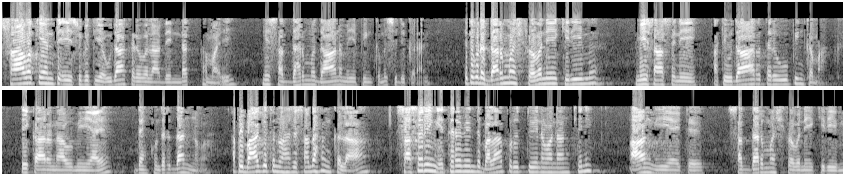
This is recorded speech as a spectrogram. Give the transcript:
ශ්‍රාවකයන්ට ඒ සුගතිය උදා කරවලා දෙන්නත් තමයි මේ සද්ධර්ම දානමය පින්කම සිදු කරන්නේ. එතකොට ධර්ම ශ්‍රවණය කිරීම මේ ශාසනයේ අති උදාරතර වූ පින්කමක්. ඒ කාරණාව මේ අය දැන් හොඳට දන්නවා. අපේ භාග්‍යතුන් වහන්සේ සඳහන් කළා සසරින් එතර වෙන්න බලාපොරොත්තු වෙනවා නම් කෙනෙක් ආන් ඊයට සද්ධර්ම ශ්‍රවණය කිරීම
